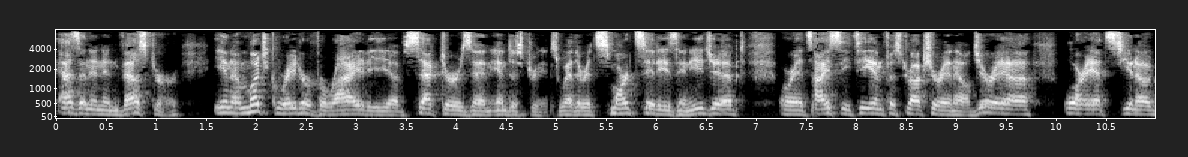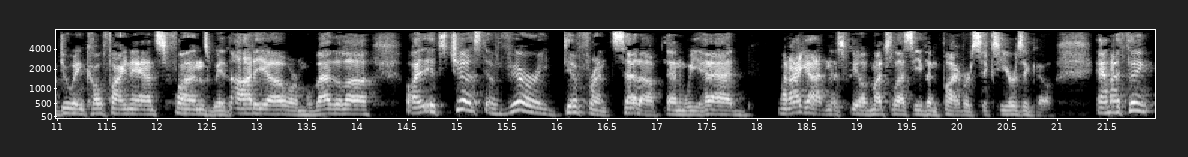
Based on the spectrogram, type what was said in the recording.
as an, an investor in a much greater variety of sectors and industries, whether it's smart cities in Egypt or it's ICT infrastructure in Algeria, or it's, you know, doing co-finance funds with ADIA or Mubadala. It's just a very different setup than we had when I got in this field, much less even five or six years ago. And I think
